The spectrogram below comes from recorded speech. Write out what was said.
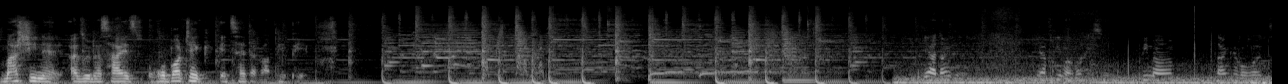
maschinell, also das heißt Robotik etc. pp. Ja, danke. Ja, prima, mach ich so. Prima. Danke, Moritz.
